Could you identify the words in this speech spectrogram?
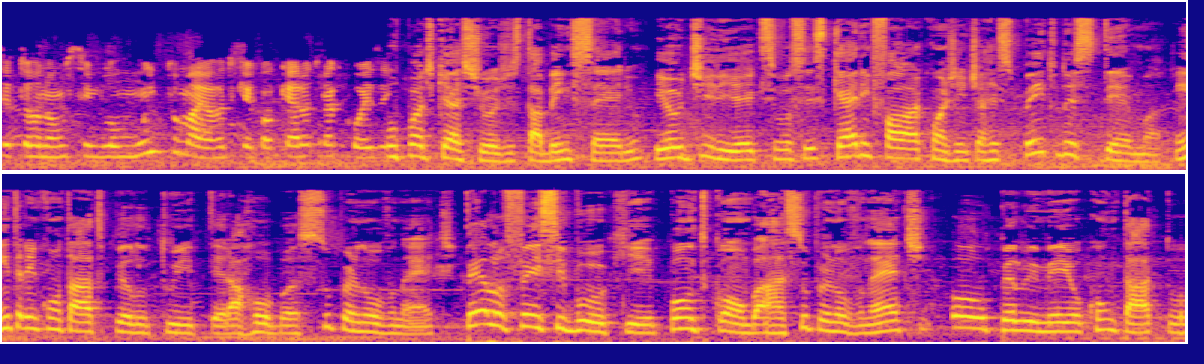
se tornou um símbolo muito maior do que qualquer outra coisa. O podcast hoje está bem sério. Eu diria que se vocês querem falar com a gente a respeito desse tema, entre em contato pelo Twitter, supernovonet, pelo facebook.com supernovonet ou pelo e-mail contato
